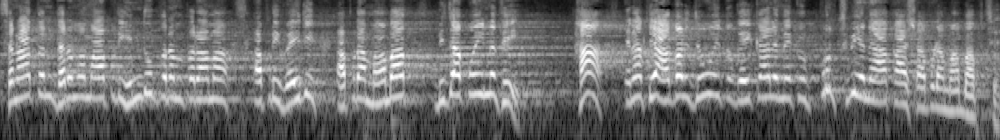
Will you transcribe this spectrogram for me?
સનાતન ધર્મમાં આપણી હિન્દુ પરંપરામાં આપણી વૈદિક આપણા મા બાપ બીજા કોઈ નથી. હા, એનાથી આગળ જવું હોય તો ગઈકાલે મેં કહ્યું, પૃથ્વી અને આકાશ આપણા મા બાપ છે.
